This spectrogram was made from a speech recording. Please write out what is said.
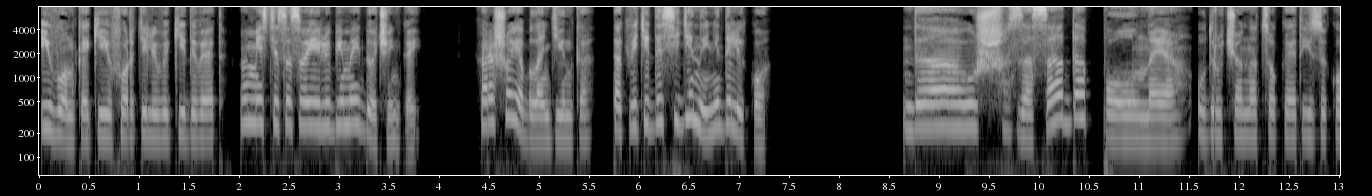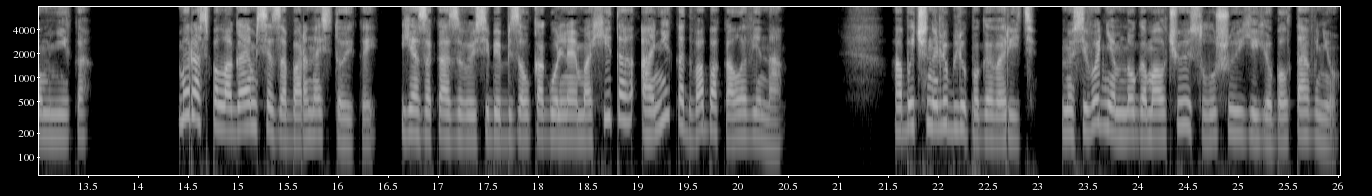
И вон какие фортели выкидывает, вместе со своей любимой доченькой. Хорошо я блондинка, так ведь и до седины недалеко. «Да уж, засада полная», — удрученно цокает языком Ника. Мы располагаемся за барной стойкой. Я заказываю себе безалкогольное мохито, а Ника два бокала вина. Обычно люблю поговорить, но сегодня много молчу и слушаю ее болтовню.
